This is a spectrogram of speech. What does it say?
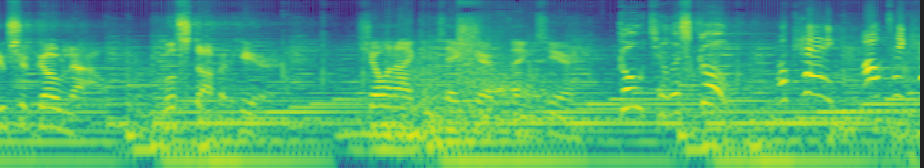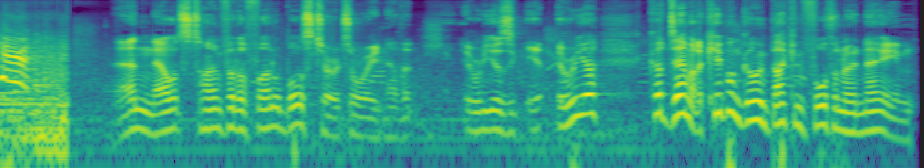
You should go now. We'll stop it here. Shou and I can take care of things here. Go, Tillis, go! Okay, I'll take care of it. And now it's time for the final boss territory, now that Iria's... Iria? God damn it, I keep on going back and forth on her name.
